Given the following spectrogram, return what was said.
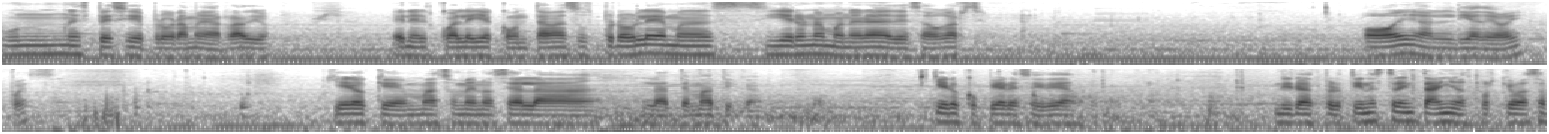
una especie de programa de radio en el cual ella contaba sus problemas y era una manera de desahogarse. Hoy, al día de hoy, pues, quiero que más o menos sea la, la temática. Quiero copiar esa idea. Dirás, pero tienes 30 años, ¿por qué vas a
